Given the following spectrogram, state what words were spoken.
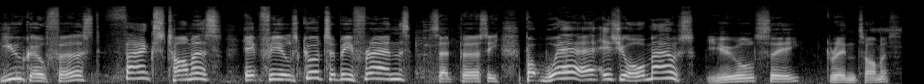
You go first. Thanks, Thomas. It feels good to be friends, said Percy. But where is your mouse? You'll see, grinned Thomas.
